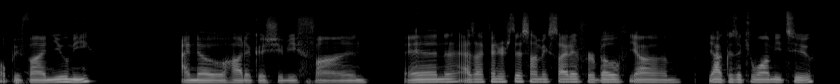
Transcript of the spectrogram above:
hope we find Yumi. I know Haruka should be fine. And as I finish this, I'm excited for both um, Yakuza Kiwami 2.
